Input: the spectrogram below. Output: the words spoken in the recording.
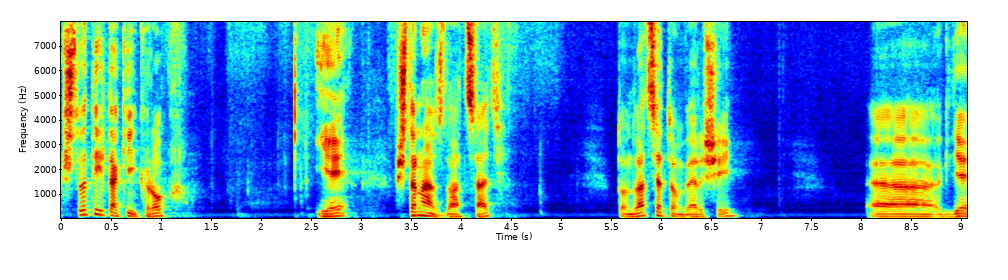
Štvrtý taký krok je 14.20, v tom 20. verši, kde,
